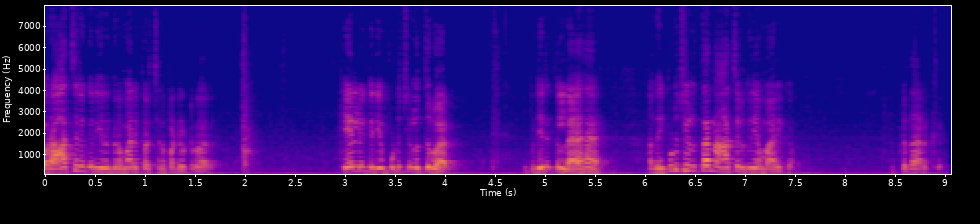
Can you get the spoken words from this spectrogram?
அவர் ஆச்சரியக்குறி இருக்கிற மாதிரி பிரச்சனை பண்ணி விட்டுருவார். கேள்விக்குறியை பிடிச்சி இழுத்துருவார். இப்படி இருக்குல்ல அந்த பிடிச்சி இழுத்தாருன்னு ஆச்சரியக்குறியாக மாறிக்கும். இப்படி தான் இருக்குது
